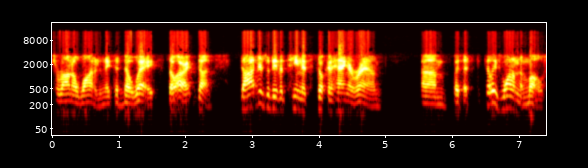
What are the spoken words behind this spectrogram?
Toronto wanted, and they said no way. So all right, done. Dodgers are the other team that still can hang around, um, but the Phillies want them the most,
